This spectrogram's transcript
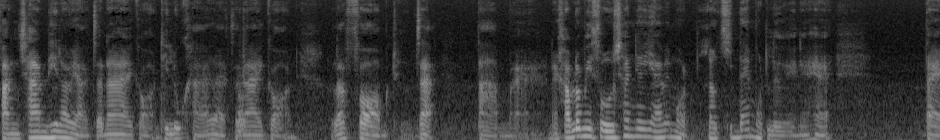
ฟังก์ชันที่เราอยากจะได้ก่อนที่ลูกค้าอยากจะได้ก่อน แล้วฟอร์มถึงจะตามมา นะครับ เรามี solution เยอะแยะไปหมด เราคิดได้หมดเลยนะฮะ แต่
